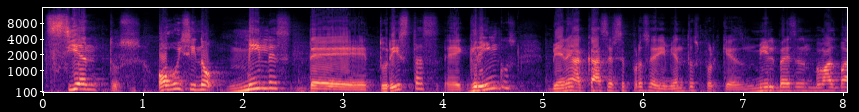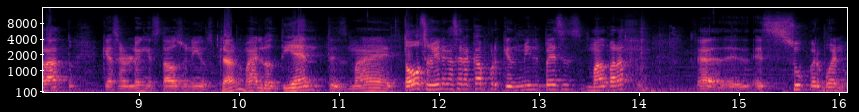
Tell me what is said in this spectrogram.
Cientos, ojo y si no, miles de turistas eh, gringos vienen acá a hacerse procedimientos porque es mil veces más barato que hacerlo en Estados Unidos. Claro. Mae, los dientes, mae, todos se vienen a hacer acá porque es mil veces más barato. sea, es- súper bueno.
